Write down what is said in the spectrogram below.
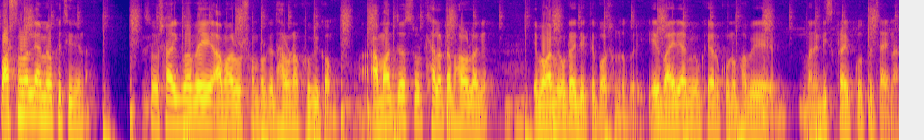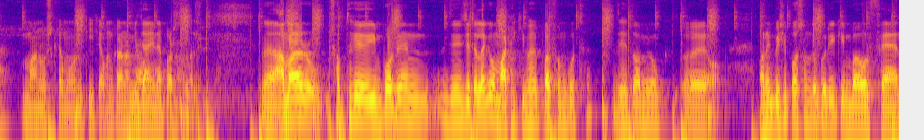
পার্সোনালি আমি ওকে চিনি না। তো স্বাভাবিকভাবে আমার ওর সম্পর্কে ধারণা খুবই কম। আমার জাস্ট ওর খেলাটা ভালো লাগে এবং আমি ওটাই দেখতে পছন্দ করি। এর বাইরে আমি ওকে আর কোনোভাবে মানে ডিসক্রাইব করতে চাই না মানুষ কেমন কি কেমন কারণ আমি জানি না পার্সোনালি আমার সব থেকে ইম্পর্টেন্ট জিনিস যেটা লাগে ও মাঠে কীভাবে পারফর্ম করছে। যেহেতু আমি ও অনেক বেশি পছন্দ করি কিংবা ওর ফ্যান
